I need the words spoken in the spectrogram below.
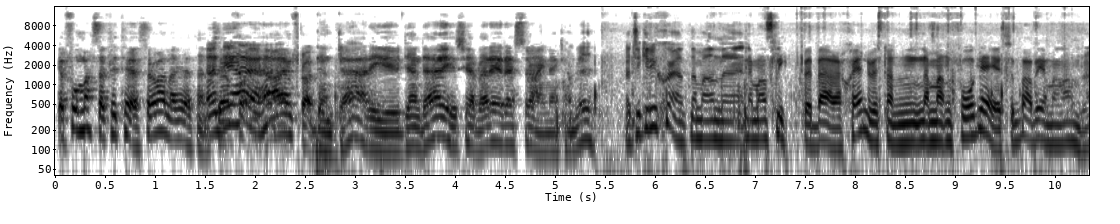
Jag får massa fritöser av alla hela tiden. Ja, Så det jag får, jag hört. den där är ju, den där är ju så jävla restaurang den kan bli. Jag tycker det är skönt när man, eh, när man slipper bära själv. Utan när man får grejer så bara ber man andra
